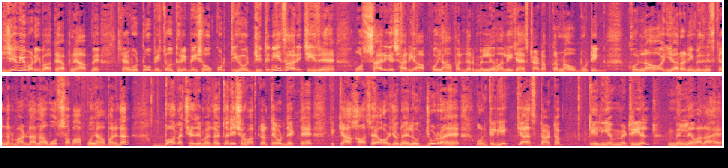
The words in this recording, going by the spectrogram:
ये भी बड़ी बात है अपने आप में। चाहे वो टू पीस हो थ्री पीस हो कुर्ती हो, जितनी सारी चीज़ें हैं, वो सारी की सारी आपको यहाँ पर इधर मिलने वाली चाहे स्टार्टअप करना हो बुटीक खोलना हो, या रनिंग बिज़नेस के अंदर माल डालना वो सब आपको यहाँ पर इधर बहुत अच्छे से मिलता है। चलिए शुरुआत करते हैं और देखते हैं कि क्या खास है और जो नए लोग जुड़ रहे हैं, उनके लिए क्या स्टार्टअप के लिए मटेरियल मिलने वाला है।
